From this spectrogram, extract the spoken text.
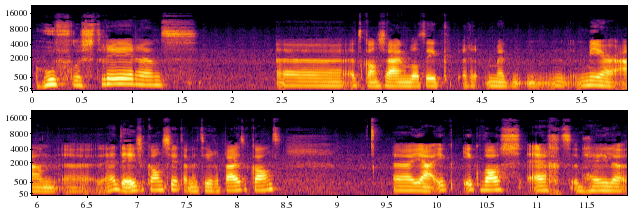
hoe frustrerend uh, het kan zijn, omdat ik met meer aan uh, deze kant zit, aan de therapeutenkant. ja, ik, ik was echt een hele,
